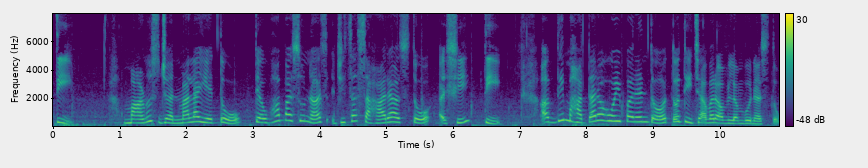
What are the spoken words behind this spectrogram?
ती माणूस जन्माला येतो तेव्हापासूनच जिचा सहारा असतो अशी ती. अगदी म्हातारा होईपर्यंत तो तिच्यावर अवलंबून असतो.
